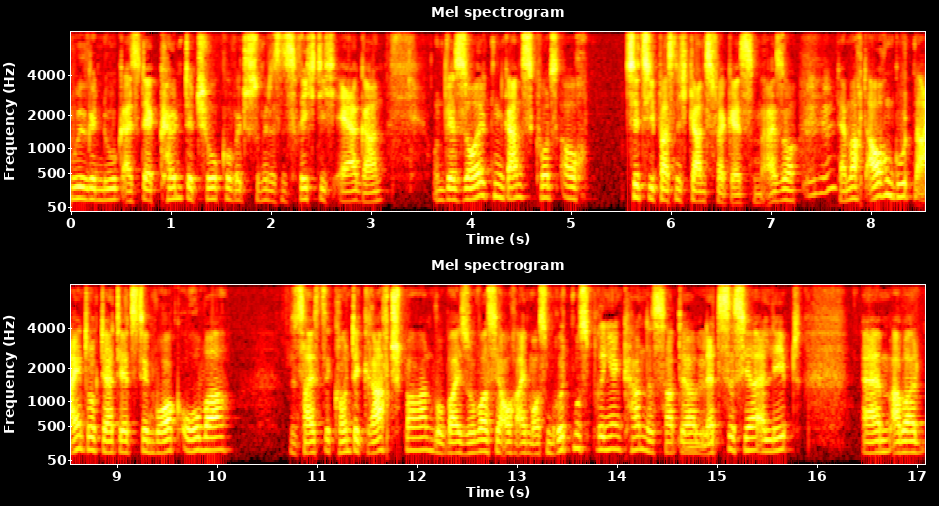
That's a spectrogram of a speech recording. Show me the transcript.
cool genug, also der könnte Djokovic zumindest richtig ärgern. Und wir sollten ganz kurz auch Tsitsipas nicht ganz vergessen. Also mhm. der macht auch einen guten Eindruck. Der hat jetzt den Walkover das heißt, er konnte Kraft sparen, wobei sowas ja auch einem aus dem Rhythmus bringen kann. Das hat er mhm. letztes Jahr erlebt. Ähm, aber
